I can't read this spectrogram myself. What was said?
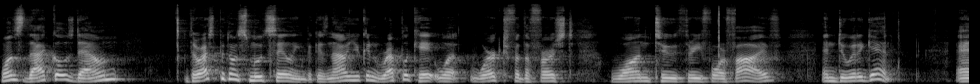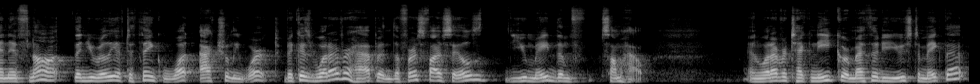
Once that goes down, the rest becomes smooth sailing because now you can replicate what worked for the first one, two, three, four, five and do it again. And if not, then you really have to think what actually worked because whatever happened, the first five sales, you made them somehow. and whatever technique or method you used to make that,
